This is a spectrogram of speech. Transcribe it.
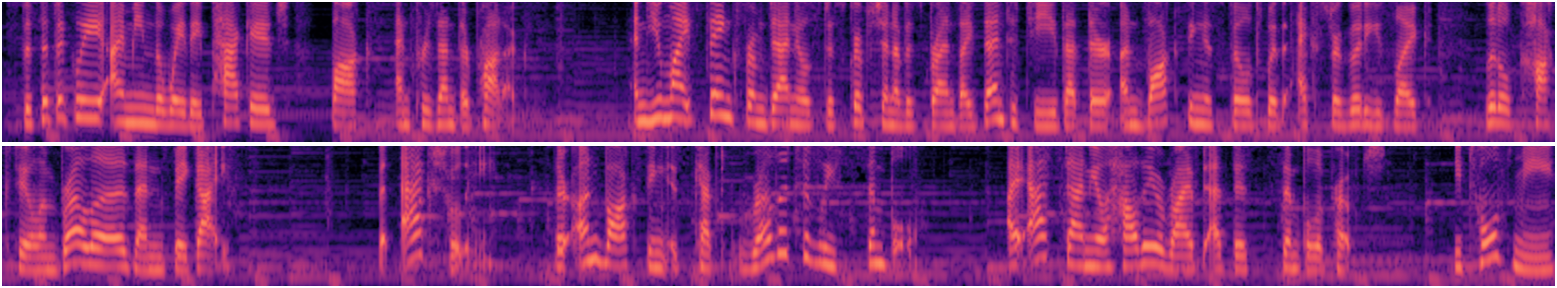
Specifically, I mean the way they package, box, and present their products. And you might think from Daniel's description of his brand's identity that their unboxing is filled with extra goodies like little cocktail umbrellas and fake ice. But actually, their unboxing is kept relatively simple I asked Daniel how they arrived at this simple approach. He told me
